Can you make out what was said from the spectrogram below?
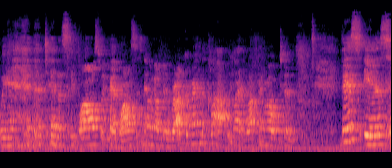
we had the Tennessee Waltz, we've had waltzes. Now we're going to do Rock Around the Clock. We like rock and roll too. This is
